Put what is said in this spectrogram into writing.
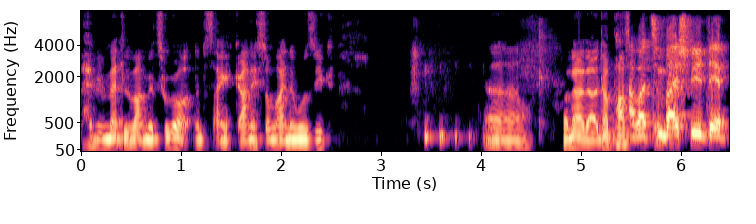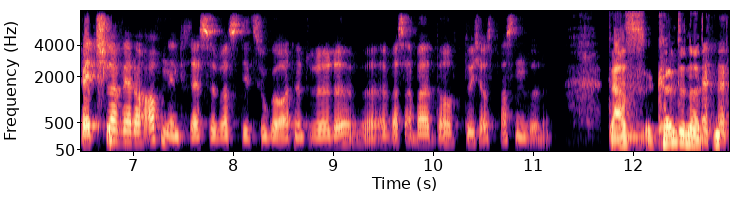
Heavy Metal war mir zugeordnet, ist eigentlich gar nicht so meine Musik. Äh, und da, da, da passt. Aber zum Beispiel der Bachelor wäre doch auch ein Interesse, was dir zugeordnet würde, was aber doch durchaus passen würde. Das könnte natürlich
